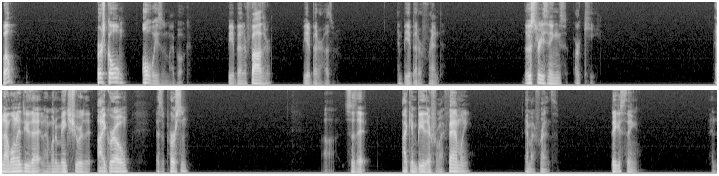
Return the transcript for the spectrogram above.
Well, First goal, always in my book be a better father, be a better husband. and be a better friend. Those three things are key. And I want to do that, and I want to make sure that I grow as a person uh, so that I can be there for my family and my friends. Biggest thing and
